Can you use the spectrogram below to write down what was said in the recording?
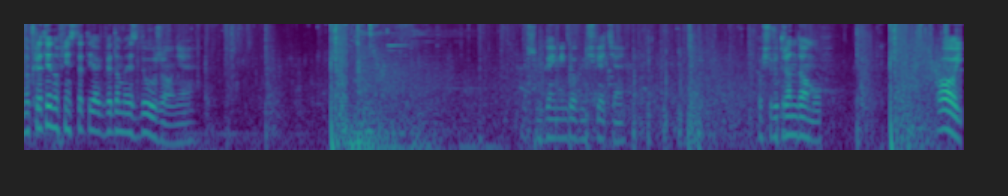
No kretynów niestety, jak wiadomo, jest dużo, nie? W naszym gamingowym świecie. Pośród randomów. Oj!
